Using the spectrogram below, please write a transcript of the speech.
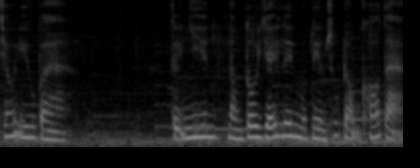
Cháu yêu bà. Tự nhiên, lòng tôi dấy lên một niềm xúc động khó tả.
